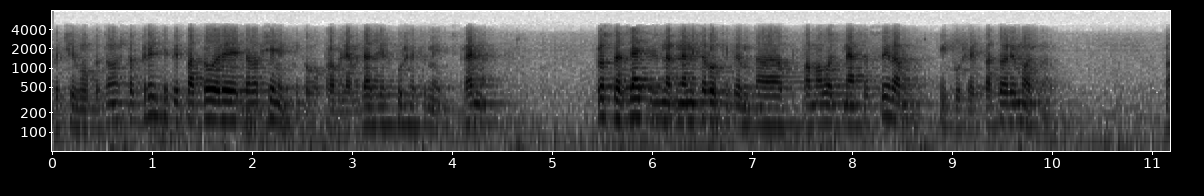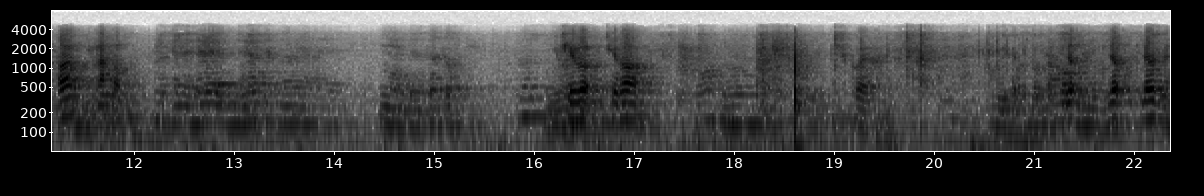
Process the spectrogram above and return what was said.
Почему? Потому что, в принципе, по Торе это вообще нет никакой проблемы, даже их кушать вместе, правильно? Просто взять на, на мясорубке а, помолоть мясо сыром и кушать. По Торе можно. Нахон? Нахон. Ну, если нельзя, Слезы?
